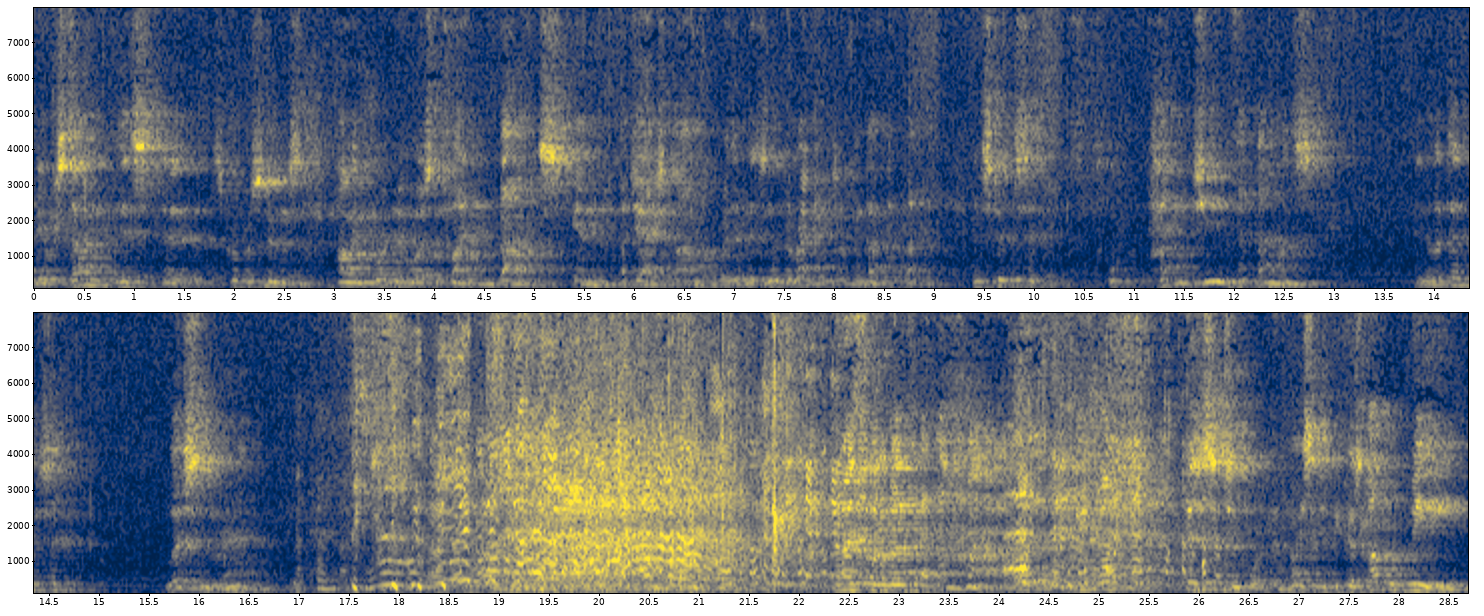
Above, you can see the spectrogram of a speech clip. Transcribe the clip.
and he was telling his, uh, his group of students how important it was to find balance in a jazz combo, where there was no director, there was no conductor? And the students said, well, how do you achieve that balance? And he looked at him and said, listen, man. and I thought about that, aha. Because it's such important advice, because how do we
